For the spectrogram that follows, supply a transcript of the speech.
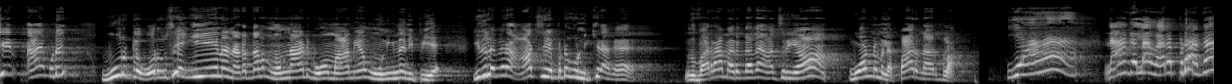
சரி ஆய முடி. ஊருக்குள்ள ஒரு விஷயம் ஈன நடந்தாலும் முன்னாடி ஓ மாமியா உனின்னு நிப்பிய. இதுல வேற ஆச்சரியப்பட்டு உன் நிக்கிறாங்க. இது வராம இருந்தாதான் ஆச்சரியம். ஒண்ணுமில்ல பாரு நார்மலா நாங்கெல்லாம் வரப்படாதா?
